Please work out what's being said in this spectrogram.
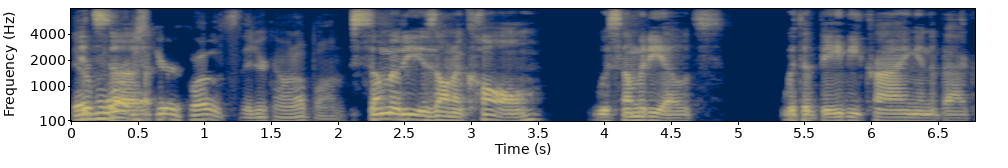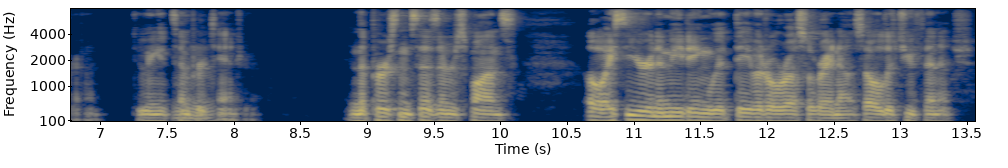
There are It's, more uh, obscure quotes that you're coming up on. Somebody is on a call with somebody else with a baby crying in the background, doing a temper Mhm. tantrum. And the person says in response, Oh, I see you're in a meeting with David O. Russell right now, so I'll let you finish.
